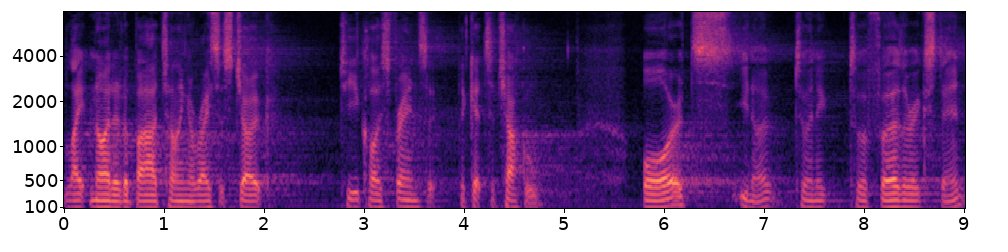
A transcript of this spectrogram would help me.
late night at a bar telling a racist joke to your close friends that, that gets a chuckle, or it's you know to an to a further extent,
